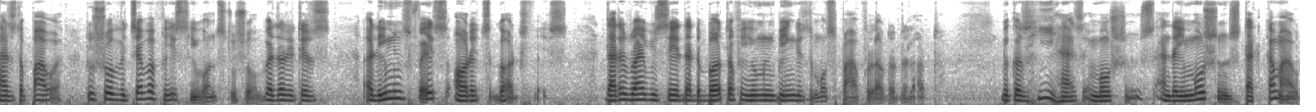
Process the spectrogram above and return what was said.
has the power to show which ever face he wants to show whether it is a demon's face or it's God's face that is why we say that the birth of a being is the most powerful out of the lot because he has emotions, and the emotions that come out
